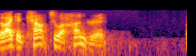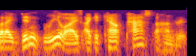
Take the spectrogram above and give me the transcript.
that I could count to a hundred, but I didn't realize I could count past a hundred.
